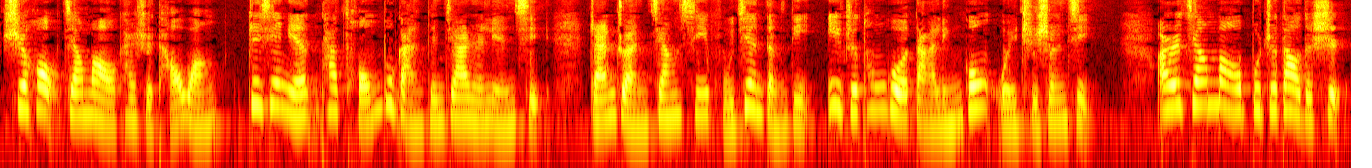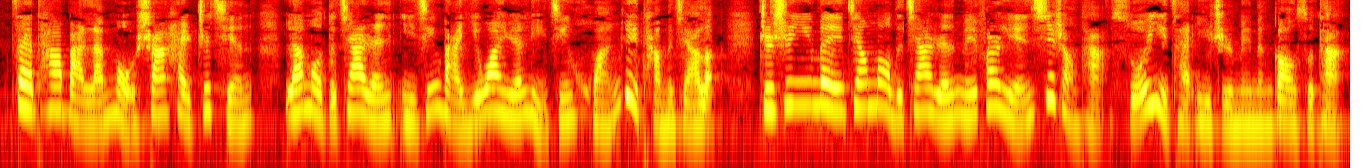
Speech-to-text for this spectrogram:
事后，江茂开始逃亡。这些年，他从不敢跟家人联系，辗转江西、福建等地，一直通过打零工维持生计。而江茂不知道的是，在他把蓝某杀害之前，蓝某的家人已经把一万元礼金还给他们家了，只是因为江茂的家人没法联系上他，所以才一直没能告诉他。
